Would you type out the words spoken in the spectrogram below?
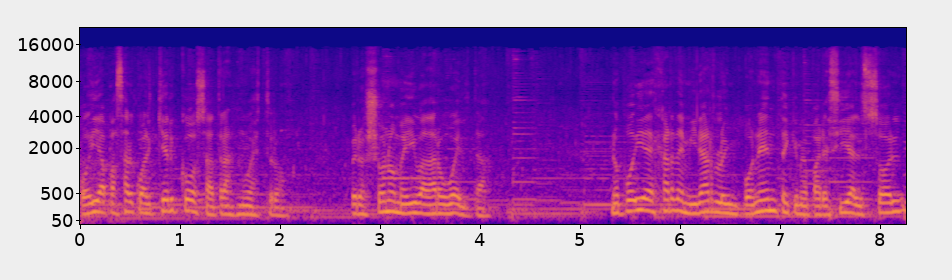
Podía pasar cualquier cosa atrás nuestro, pero yo no me iba a dar vuelta. No podía dejar de mirar lo imponente que me parecía el sol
